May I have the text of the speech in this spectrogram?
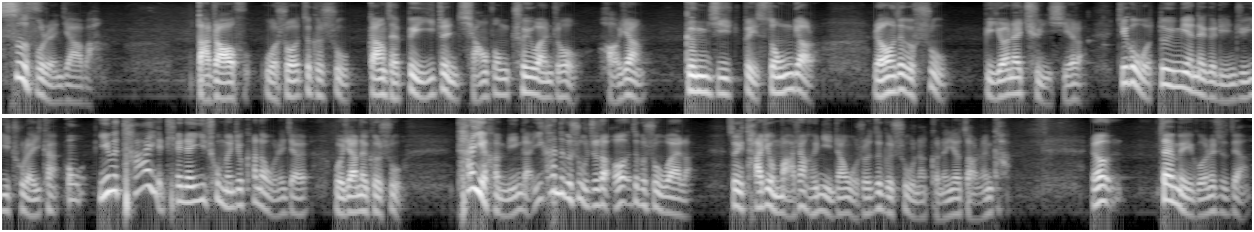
四户人家吧，打招呼。我说这棵树刚才被一阵强风吹完之后。好像根基被松掉了，然后这个树比原来倾斜了。结果我对面那个邻居一出来一看，哦，因为他也天天一出门就看到我那家我家那棵树，他也很敏感，一看这个树知道哦这个树歪了，所以他就马上很紧张。我说这个树呢可能要找人砍。然后在美国呢是这样，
